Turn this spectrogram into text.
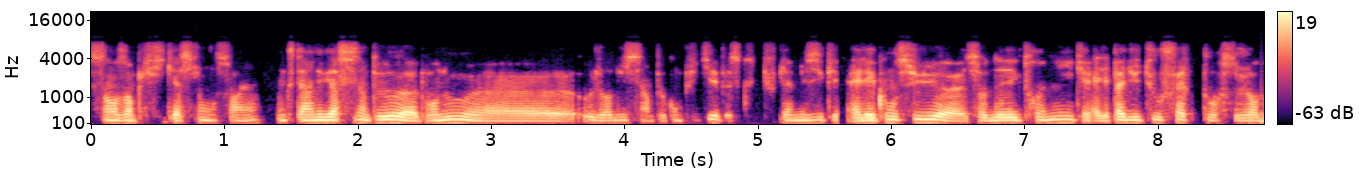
sans amplification, sans rien. Donc c'était un exercice un peu euh, pour nous. Euh, Aujourd'hui, c'est un peu compliqué parce que toute la musique, elle est conçue euh, sur de l'électronique, elle n'est pas du tout faite pour ce genre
